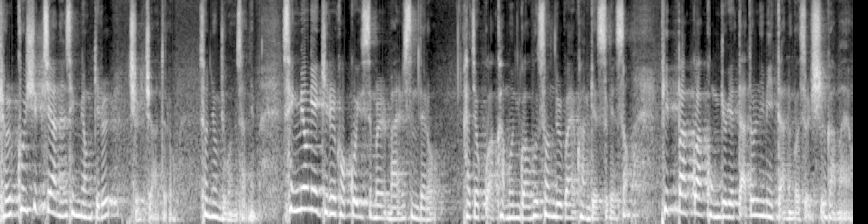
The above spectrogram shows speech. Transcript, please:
결코 쉽지 않은 생명길을 질주하도록 손영주 권사님 생명의 길을 걷고 있음을 말씀대로 가족과 가문과 후손들과의 관계 속에서 핍박과 공격의 따돌림이 있다는 것을 실감하여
